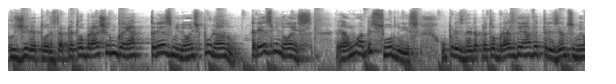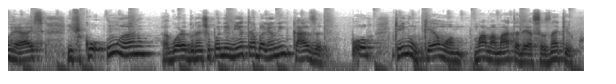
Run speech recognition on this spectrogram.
os diretores da Petrobras chegam a ganhar 3 milhões por ano. 3 milhões. É um absurdo isso. O presidente da Petrobras ganhava 300 mil reais e ficou um ano, agora durante a pandemia, trabalhando em casa. Pô, quem não quer uma, uma mamata dessas, né, Kiko?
